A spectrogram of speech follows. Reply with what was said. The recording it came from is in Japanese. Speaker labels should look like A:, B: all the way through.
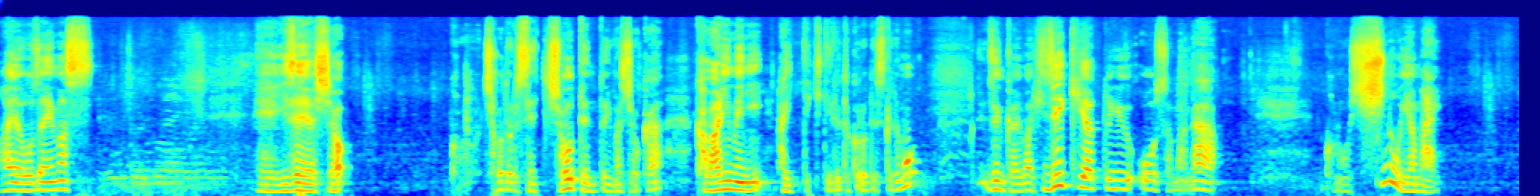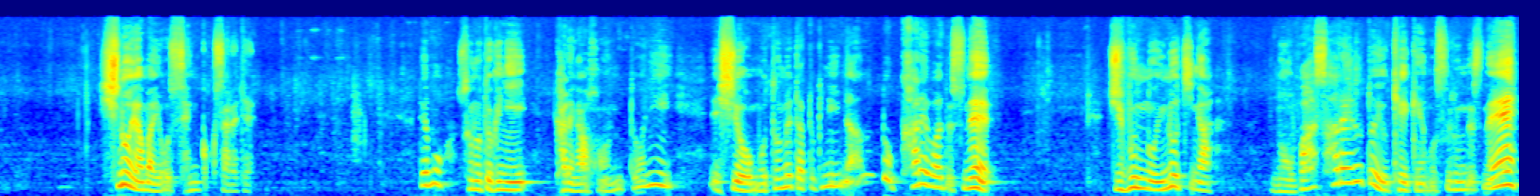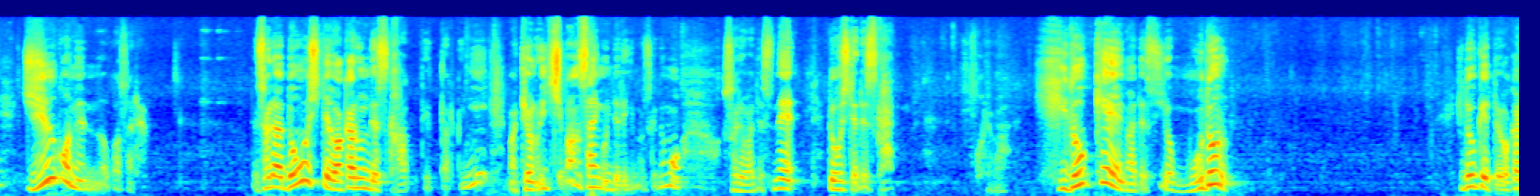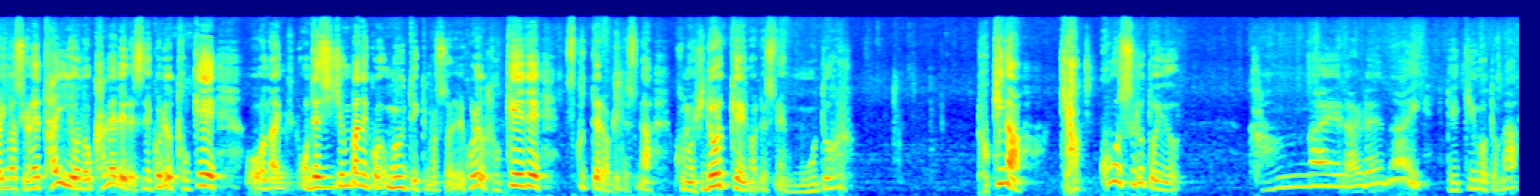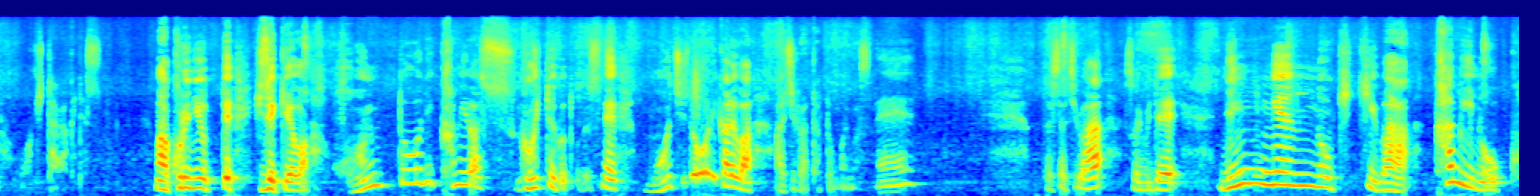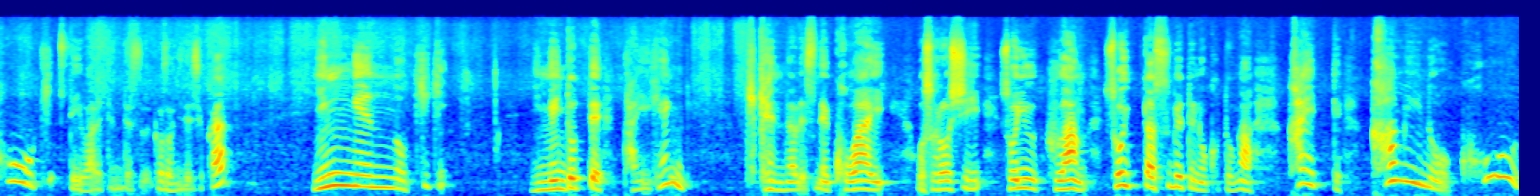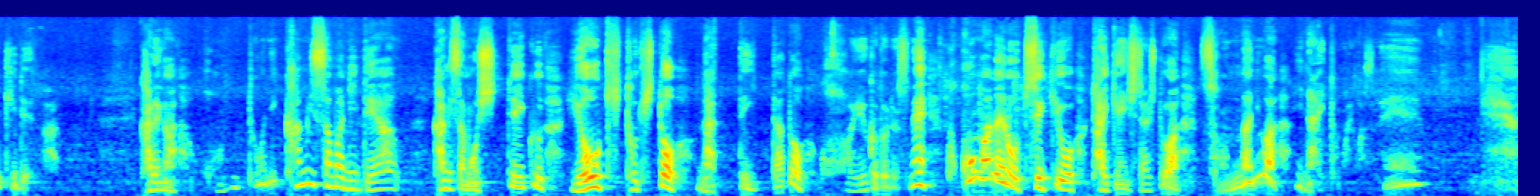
A: おはようございます。えー、イザヤ書ちょうどですね頂点と言いましょうか変わり目に入ってきているところですけども前回はヒゼキヤという王様がこの死の病死の病を宣告されてでもその時に彼が本当に死を求めた時になんと彼はですね自分の命が伸ばされるという経験をするんですね。15年伸ばされる。それはどうして分かるんですかって言った時に、まあ、今日の一番最後に出てきますけどもそれはですねどうしてですか？これは日時計がですよ戻る。日時計って分かりますよね？太陽の影でですねこれを時計同じ同じ順番でこう動いていきますのでこれを時計で作ってるわけですがこの日時計がですね戻る。時が逆行するという考えられない出来事が起きたわけです。まあ、これによってヒゼキヤは本当に神はすごいということですね文字通り彼は味わったと思いますね。私たちはそういう意味で人間の危機は神の好機って言われてるんですご存知でしょうか？人間の危機人間にとって大変危険なですね怖い恐ろしいそういう不安そういった全てのことがかえって神の好機である彼が本当に神様に出会う神様を知っていく良き時となっていったとこういうことですね。ここまでの奇跡を体験した人はそんなにはいないと思いますね。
